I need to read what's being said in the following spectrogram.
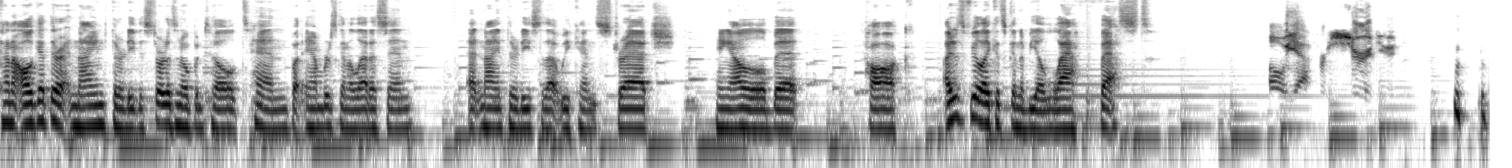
kind of all get there at 9:30. The store doesn't open till 10, but Amber's gonna let us in at 9:30 so that we can stretch, hang out a little bit, talk. I just feel like it's gonna be a laugh fest. Oh yeah, for sure, dude.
